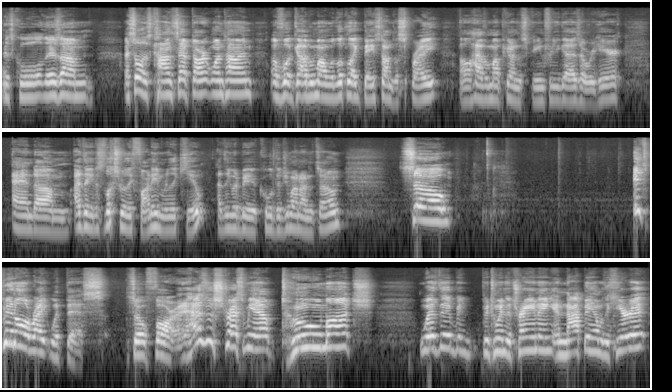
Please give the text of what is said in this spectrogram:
it's cool. There's um, I saw this concept art one time of what Gabumon would look like based on the sprite. I'll have him up here on the screen for you guys over here. And um, I think it just looks really funny and really cute. I think it would be a cool Digimon on its own. So, it's been alright with this so far. It hasn't stressed me out too much with it be- between the training and not being able to hear it.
